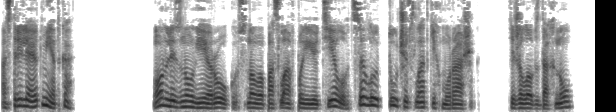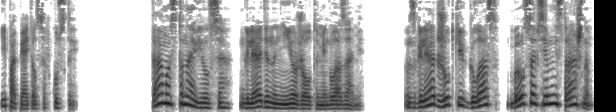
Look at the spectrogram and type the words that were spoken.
а стреляют метко». Он лизнул ей руку, снова послав по ее телу целую тучу сладких мурашек, тяжело вздохнул и попятился в кусты. Там остановился, глядя на нее желтыми глазами. Взгляд жутких глаз был совсем не страшным.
